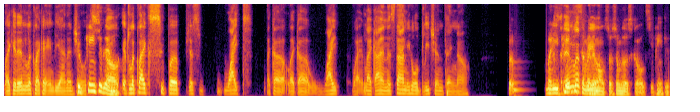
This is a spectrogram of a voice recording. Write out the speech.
Like it didn't look like an Indiana Jones You painted skull. Them. It looked like super just white, like a like a white white. Like I understand the whole bleaching thing now. But but he painted some real. of them also. Some of those skulls he painted.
